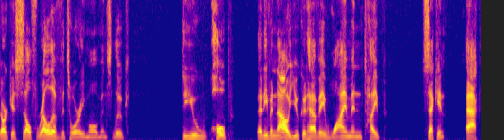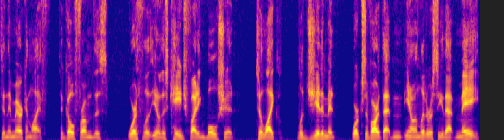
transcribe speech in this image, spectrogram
darkest self-revelatory moments, Luke, do you hope that even now you could have a Wyman type second act in the American life to go from this worthless, you know, this cage fighting bullshit to like legitimate works of art that you know and literacy that may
